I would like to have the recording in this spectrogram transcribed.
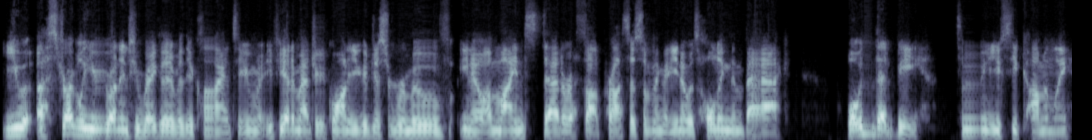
you a struggle you run into regularly with your clients. If you had a magic wand, you could just remove, you know, a mindset or a thought process, something that you know is holding them back. What would that be? Something that you see commonly.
